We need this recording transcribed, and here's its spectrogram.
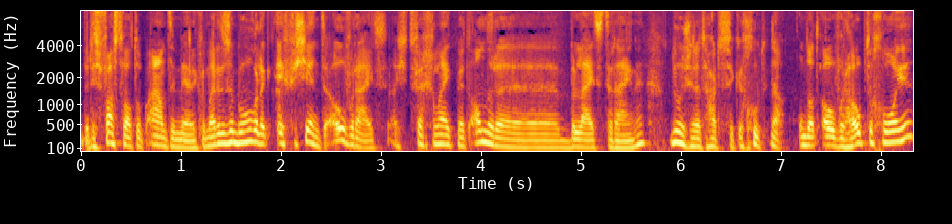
er is vast wat op aan te merken. Maar het is een behoorlijk efficiënte overheid. Als je het vergelijkt met andere eh, beleidsterreinen... doen ze het hartstikke goed. Nou, om dat overhoop te gooien...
